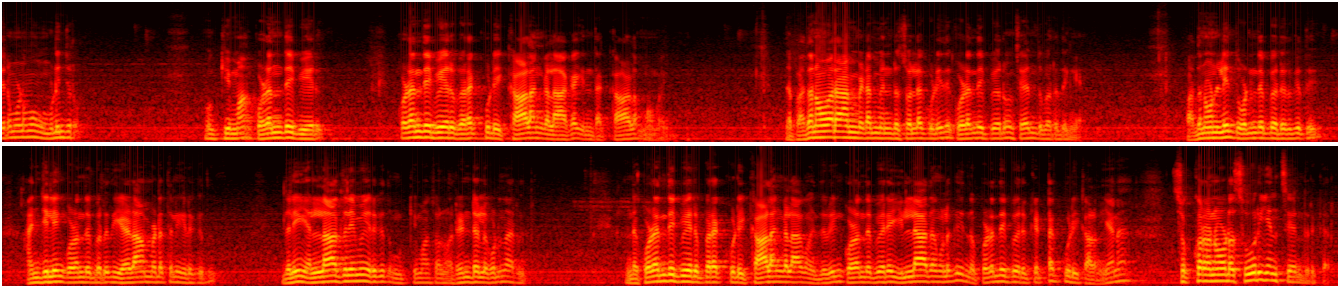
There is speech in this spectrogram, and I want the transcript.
திருமணமும் முடிஞ்சிடும் முக்கியமாக குழந்தை பேர் குழந்தை பேர் பெறக்கூடிய காலங்களாக இந்த காலம் அமையும். இந்த பதினோராம் இடம் என்று சொல்லக்கூடியது குழந்தை பேரும் சேர்ந்து வருதுங்க. பதினொன்றுலேயும் குழந்தை பேர் இருக்குது. அஞ்சுலேயும் குழந்தை பேர் இருக்குது ஏழாம் இடத்துலையும் இருக்குது. இதுலேயும் எல்லாத்துலேயுமே இருக்குது. முக்கியமாக சொல்லணும். ரெண்டில் கூட தான் இருக்குது. இந்த குழந்தை பேர் பெறக்கூடிய காலங்களாகும் இது வரைக்கும் குழந்தை பேரே இல்லாதவங்களுக்கு இந்த குழந்தை பேர் கிட்டக்கூடிய காலம். ஏன்னா சுக்கிரனோட சூரியன் சேர்ந்திருக்கார்.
